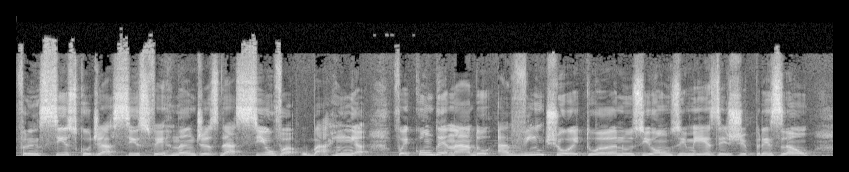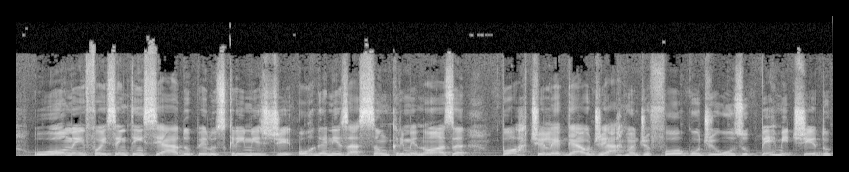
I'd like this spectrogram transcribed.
Francisco de Assis Fernandes da Silva, o Barrinha, foi condenado a 28 anos e 11 meses de prisão. O homem foi sentenciado pelos crimes de organização criminosa, porte ilegal de arma de fogo de uso permitido,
